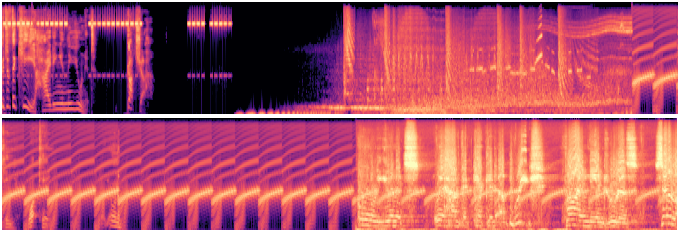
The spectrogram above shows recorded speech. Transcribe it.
Bit of the key hiding in the unit. Gotcha! Key. What key? What you on about? All units, we have detected a breach. Find the intruders. Seal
